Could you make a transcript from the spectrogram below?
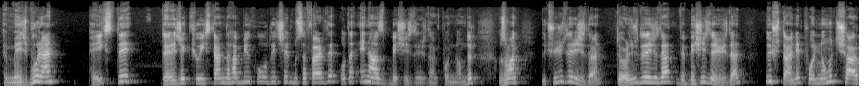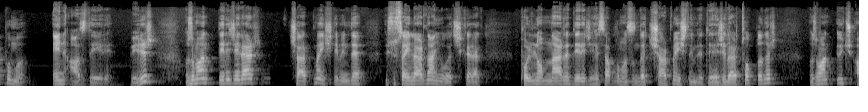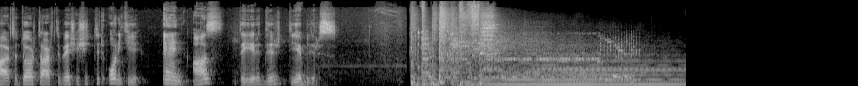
E, mecburen Px de derece Qx'ten daha büyük olduğu için bu sefer de o da en az 5. dereceden bir polinomdur. O zaman 3. dereceden, 4. dereceden ve 5. dereceden 3 tane polinomun çarpımı en az değeri verir. O zaman dereceler çarpma işleminde üstü sayılardan yola çıkarak polinomlarda derece hesaplamasında çarpma işleminde dereceler toplanır. O zaman 3 artı 4 artı 5 eşittir 12 en az değeridir diyebiliriz.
